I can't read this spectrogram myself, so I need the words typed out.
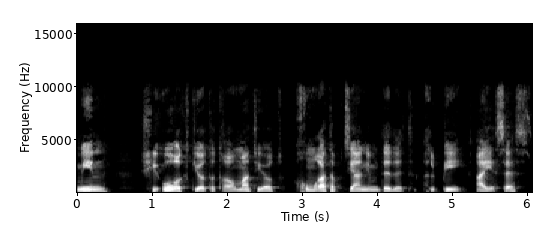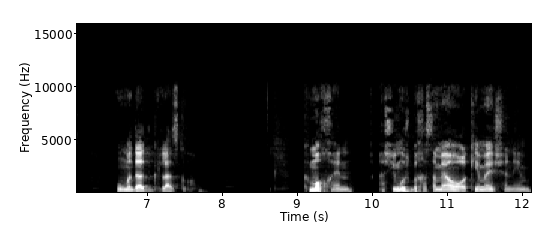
מין, שיעור הקטיעות הטראומטיות, חומרת הפציעה הנמדדת על פי ISS ומדד גלזגו. כמו כן, השימוש בחסמי העורקים הישנים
